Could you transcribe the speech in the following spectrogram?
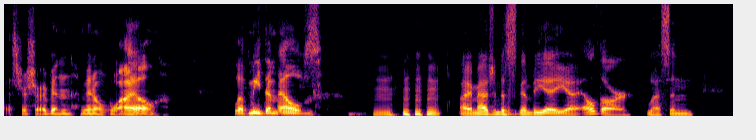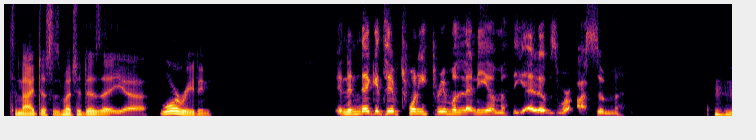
That's for sure. I've been been a while. Love me them elves. I imagine this is going to be a uh, Eldar lesson tonight, just as much as it is a uh, lore reading. In the negative twenty three millennium, the elves were awesome. Mm-hmm.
